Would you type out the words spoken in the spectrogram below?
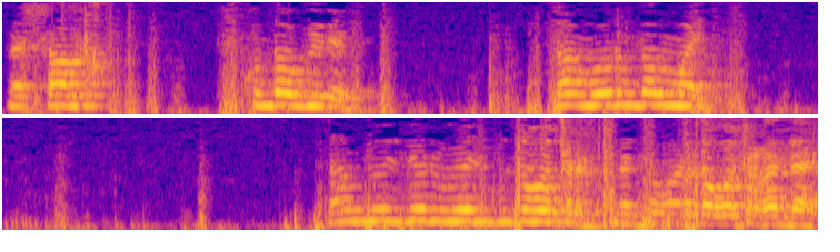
Мына шалды тұтқындау керек. Заң орындалмайды. Заңды өздері өзі бұзып отыр мына жоғарыда отырғандар.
